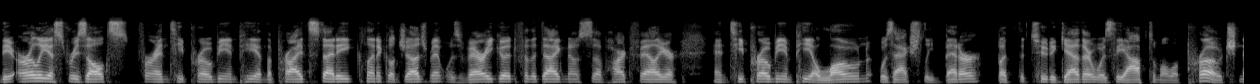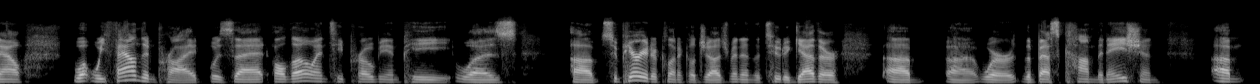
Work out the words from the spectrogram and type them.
the earliest results for NT-proBNP in the PRIDE study, clinical judgment was very good for the diagnosis of heart failure. And NT-proBNP alone was actually better, but the two together was the optimal approach. Now, what we found in PRIDE was that although NT-proBNP was uh, superior to clinical judgment and the two together uh, uh, were the best combination, um,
